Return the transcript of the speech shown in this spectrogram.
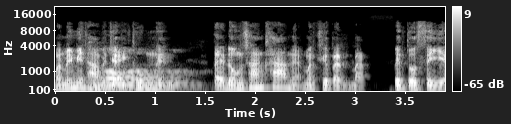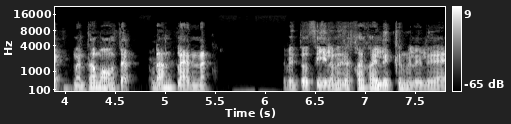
มันไม่มีทางไปเจออีกทุ่งหนึ่งแต่ดงช้างข้ามเนี่ยมันคือแบบแบบเป็นตัวซีอะเหมือนถ้ามองจากด้านแปลนนะจะเป็นตัวซีแล้วมันจะค่อยๆ ลึกขึ้นไปเรื่อย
